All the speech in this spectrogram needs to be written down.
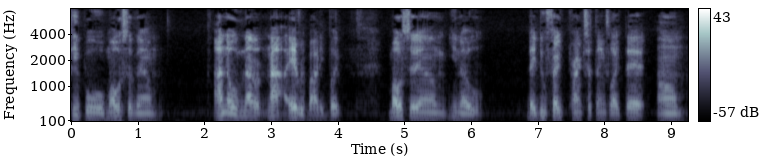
people, most of them, I know not not everybody, but most of them, you know, they do fake pranks or things like that. Um,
